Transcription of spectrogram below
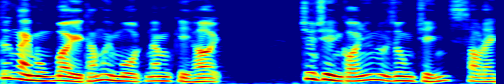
tức ngày mùng 7 tháng 11 năm kỷ hợi. Chương trình có những nội dung chính sau đây.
